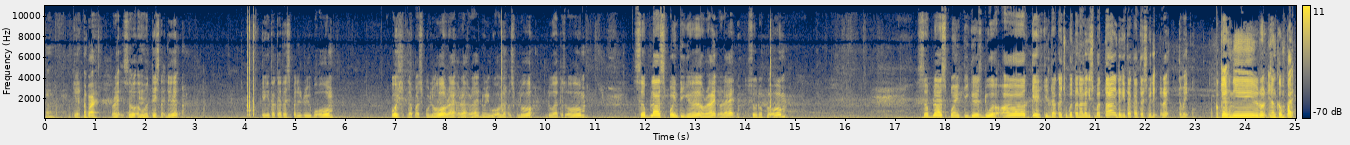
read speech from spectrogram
Hmm. Okay. Nampak eh? Right, so okay. Okay. voltage tak ada. Okay, kita ke atas pada 2000 ohm. Uish, dapat 10. Alright, alright, alright. 2000 ohm dapat 10. 200 ohm. 11.3. Alright, alright. So 20 ohm. 11.32. Okay, kita akan cuba tanam lagi sebatang dan kita akan test balik. Alright, terbaik. Okay, ni root yang keempat.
